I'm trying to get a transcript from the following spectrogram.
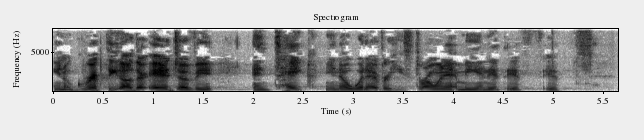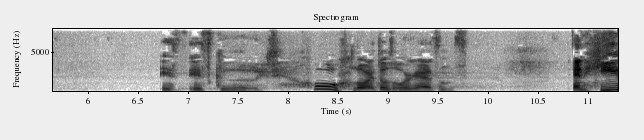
you know, grip the other edge of it and take, you know, whatever he's throwing at me and it, it's it's it's it's good. Whew, Lord, those orgasms. And he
